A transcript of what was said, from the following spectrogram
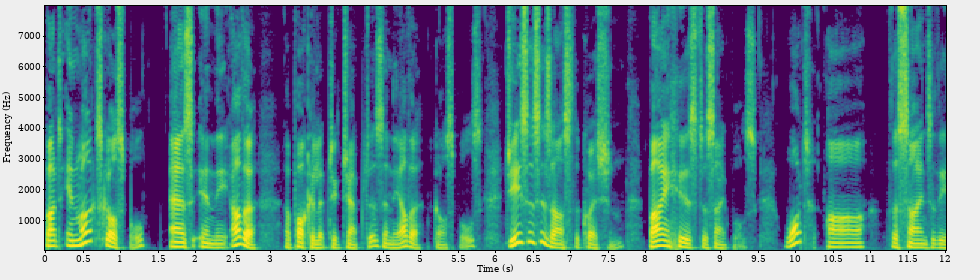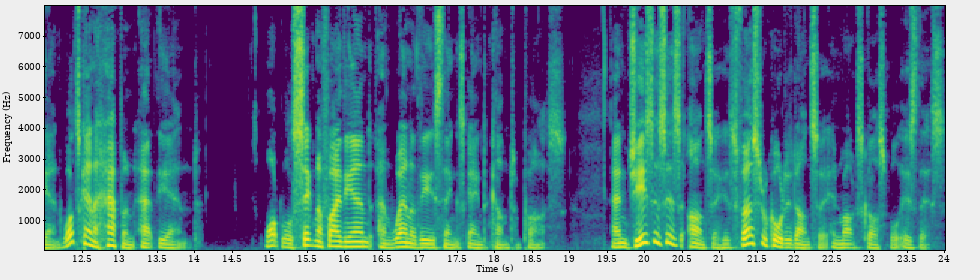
But in Mark's Gospel, as in the other apocalyptic chapters in the other Gospels, Jesus is asked the question by his disciples what are the signs of the end? What's going to happen at the end? What will signify the end, and when are these things going to come to pass? And Jesus' answer, his first recorded answer in Mark's Gospel, is this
